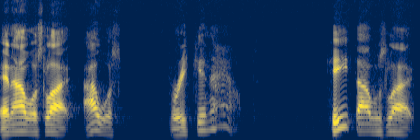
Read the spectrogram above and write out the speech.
And I was like, I was freaking out. Keith, I was like,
